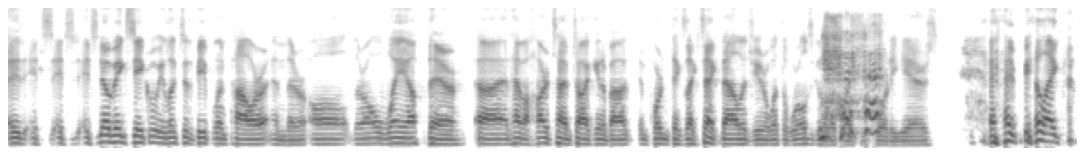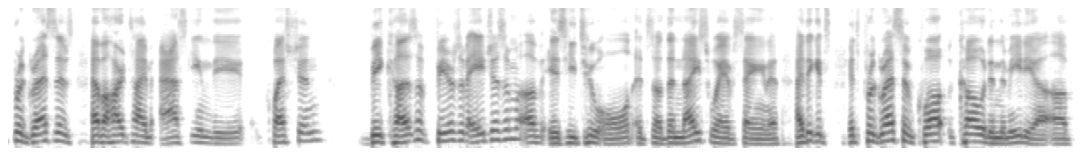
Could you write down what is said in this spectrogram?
it's it's it's no big secret. We look to the people in power, and they're all they're all way up there, uh, and have a hard time talking about important things like technology or what the world's going to look like in forty years. And I feel like progressives have a hard time asking the question because of fears of ageism of is he too old? And so the nice way of saying it, I think it's it's progressive quote, code in the media of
